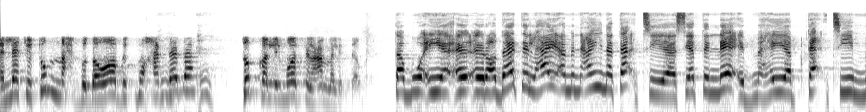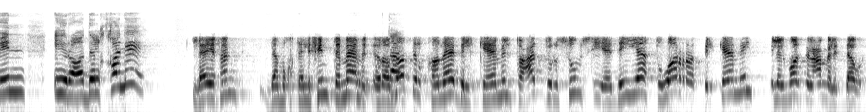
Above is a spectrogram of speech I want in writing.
التي تمنح بضوابط محددة طبقا للموازنة العامة للدولة. طب وهي إيرادات الهيئة من أين تأتي يا سيادة النائب؟ ما هي بتأتي من إيراد القناة؟ لا يا فندم ده مختلفين تماما. إيرادات القناة بالكامل تعد رسوم سيادية تورد بالكامل إلى الموازنة العامة للدولة.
